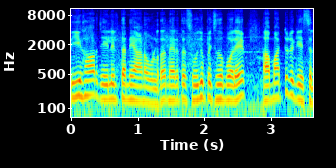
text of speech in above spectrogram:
തീഹാർ ജയിലിൽ തന്നെയാണ് ഉള്ളത്. നേരത്തെ സൂചിപ്പിച്ചതുപോലെ മറ്റൊരു കേസിൽ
